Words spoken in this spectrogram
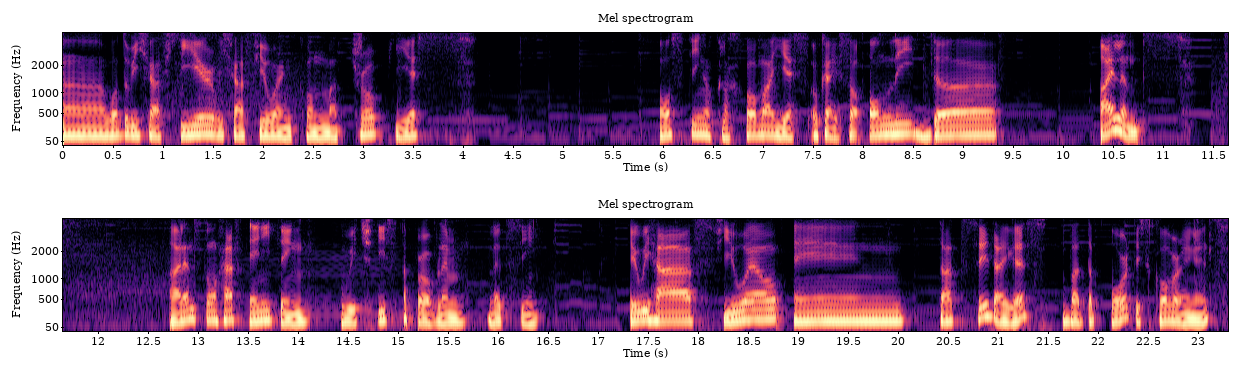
Uh, what do we have here? We have Fuel and Conmat Drop, yes. Austin, Oklahoma, yes. Okay, so only the islands. Islands don't have anything, which is a problem. Let's see. Here we have fuel and that's it, I guess. But the port is covering it.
